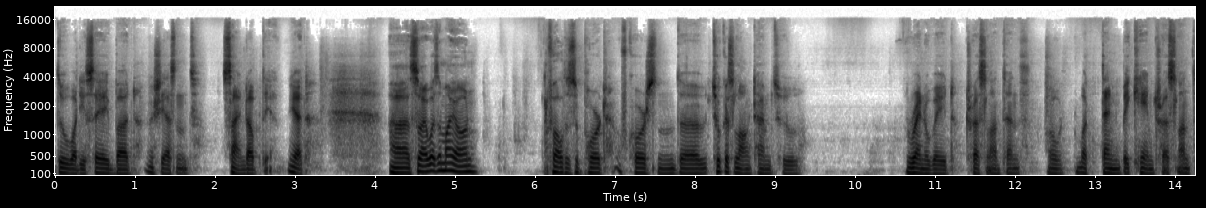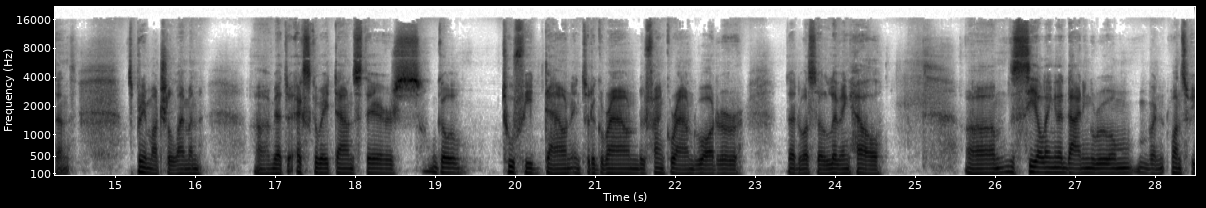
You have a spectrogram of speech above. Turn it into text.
do what you say. But she hasn't signed up yet. Uh, so I was on my own for all the support, of course, and uh, it took us a long time to renovate Trestle 10th, or what then became Trestle 10th. It's pretty much a lemon. Uh, we had to excavate downstairs, go two feet down into the ground. We found groundwater. That was a living hell. Um, the ceiling in the dining room, when once we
